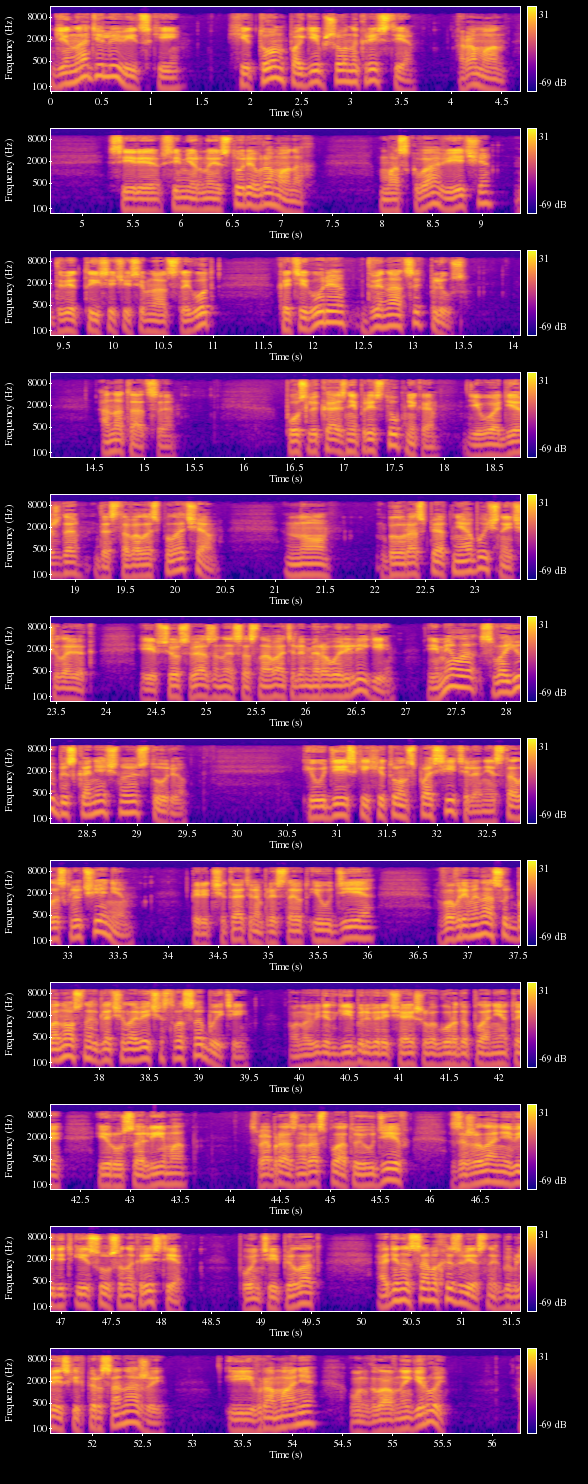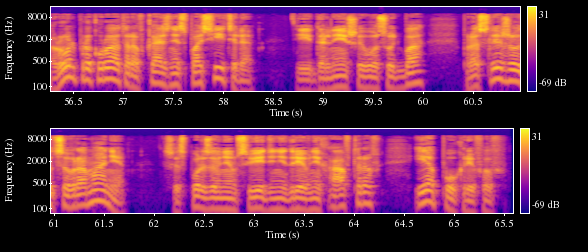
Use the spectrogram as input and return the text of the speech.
Геннадий Левицкий. Хитон погибшего на кресте. Роман. Серия «Всемирная история в романах». Москва, Вече, 2017 год. Категория 12+. Аннотация. После казни преступника его одежда доставалась палачам, но был распят необычный человек, и все связанное с основателем мировой религии имело свою бесконечную историю. Иудейский хитон Спасителя не стал исключением. Перед читателем предстает Иудея во времена судьбоносных для человечества событий. Он увидит гибель величайшего города планеты Иерусалима, своеобразную расплату иудеев за желание видеть Иисуса на кресте. Понтий Пилат – один из самых известных библейских персонажей, и в романе он главный герой. Роль прокуратора в казни Спасителя и дальнейшая его судьба прослеживаются в романе с использованием сведений древних авторов и апокрифов.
